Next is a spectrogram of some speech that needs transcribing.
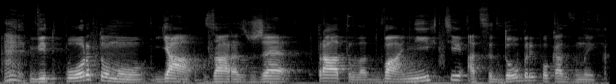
від Портому. Я зараз вже втратила два нігті, а це добрий показник.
